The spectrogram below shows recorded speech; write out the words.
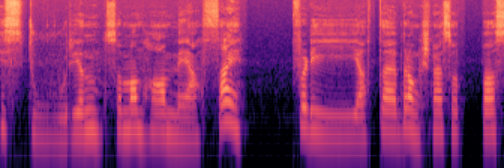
historien som man har med seg. Fordi at eh, bransjen er såpass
